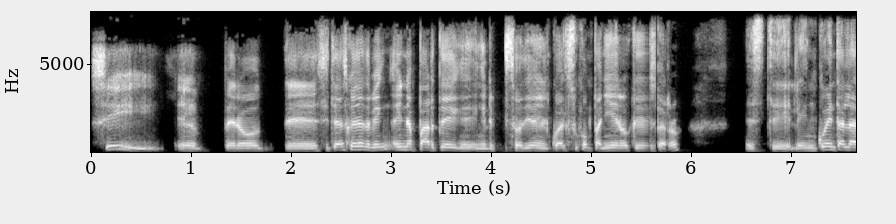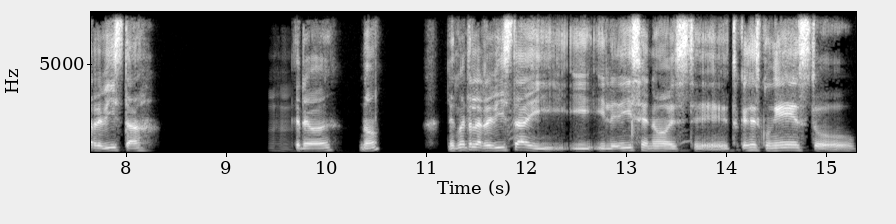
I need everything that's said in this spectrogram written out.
Sí, eh, pero eh, si te das cuenta también hay una parte en el episodio en el cual su compañero, que es perro, este, le encuentra la revista, creo, ¿no? Le encuentra la revista y, le dice, ¿no? Este, ¿tú qué haces con esto?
